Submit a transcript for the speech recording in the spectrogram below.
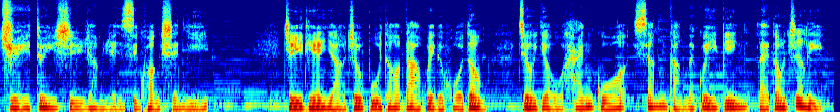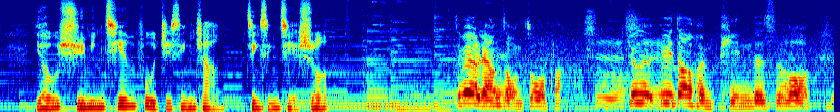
绝对是让人心旷神怡。这一天亚洲步道大会的活动，就有韩国、香港的贵宾来到这里。由徐明谦副执行长进行解说。这边有两种做法，是就是遇到很平的时候，是。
